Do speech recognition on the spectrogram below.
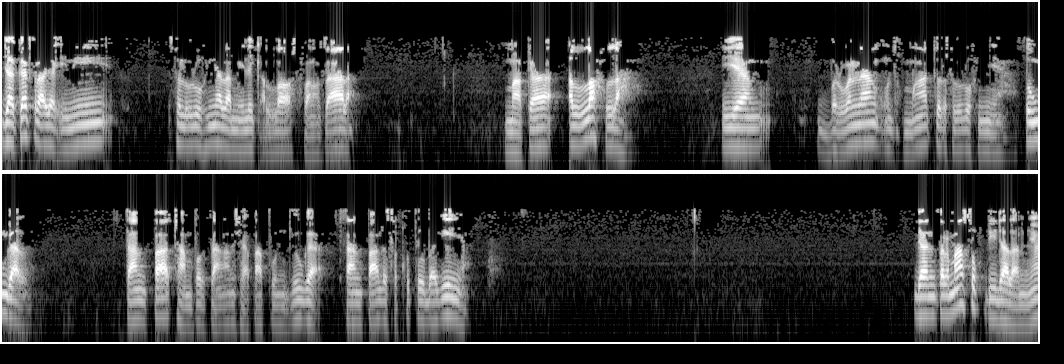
jagat raya ini seluruhnya lah milik Allah SWT. Maka Allah lah yang berwenang untuk mengatur seluruhnya, tunggal, tanpa campur tangan siapa pun juga, tanpa ada sekutu baginya. Dan termasuk di dalamnya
